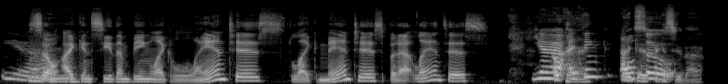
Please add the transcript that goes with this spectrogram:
Yeah. So I can see them being like Lantis, like Mantis, but Atlantis. yeah, I Okay, think I can, also I can see that.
